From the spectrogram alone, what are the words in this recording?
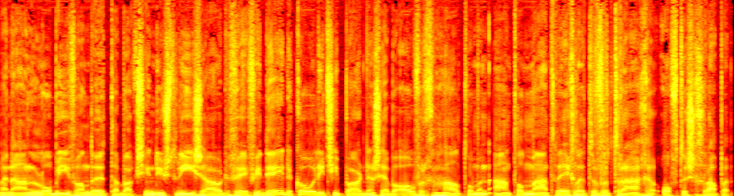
Maar na een lobby van de tabaksindustrie zou de VVD de coalitiepartners hebben overgehaald om een aantal maatregelen te vertragen of te schrappen.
